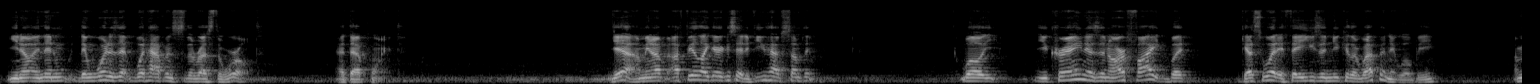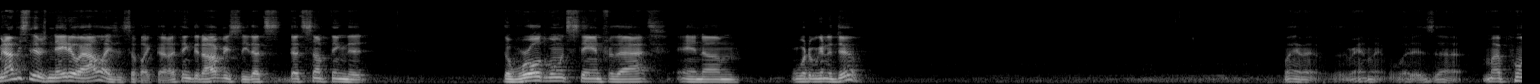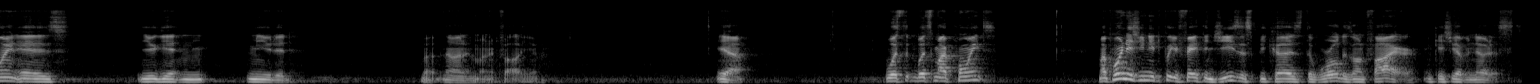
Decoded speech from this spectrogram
you know, and then then what is that? What happens to the rest of the world at that point? Yeah, I mean, I, I feel like, like I said, if you have something, well, Ukraine is in our fight, but guess what? If they use a nuclear weapon, it will be. I mean, obviously, there's NATO allies and stuff like that. I think that obviously that's that's something that the world won't stand for that. And um, what are we going to do? Wait a minute, what is that? My point is, you're getting muted. But no, I'm going to follow you. Yeah. What's what's my point? My point is, you need to put your faith in Jesus because the world is on fire. In case you haven't noticed,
